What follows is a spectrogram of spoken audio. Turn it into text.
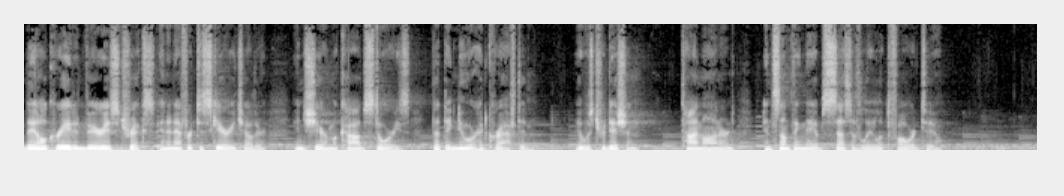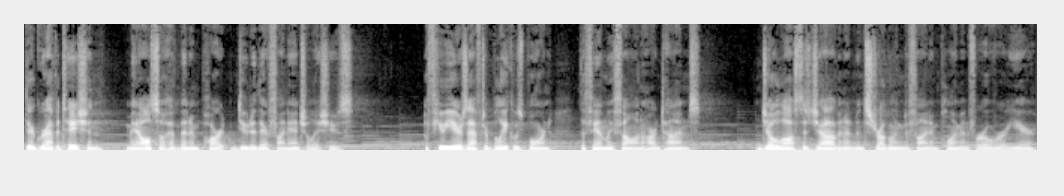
They'd all created various tricks in an effort to scare each other and share macabre stories that they knew or had crafted. It was tradition, time honored, and something they obsessively looked forward to. Their gravitation may also have been in part due to their financial issues. A few years after Blake was born, the family fell on hard times. Joe lost his job and had been struggling to find employment for over a year.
